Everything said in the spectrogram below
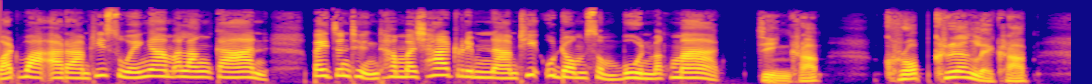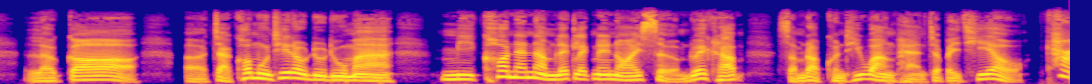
วัดวาอารามที่สวยงามอลังการ ไปจนถึงธรรมชาติริมน้ำที่อุดมสมบูรณ์มากจริงครับ ครบเครื่องเลยครับ แล้วก็เอ่อจากข้อมูลที่เราดูดูๆมา มีข้อแนะนำเล็ก ๆ น้อย ๆ เสริมด้วยครับสำหรับคนที่วางแผนจะไปเที่ยวๆค่ะ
